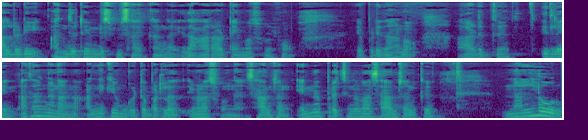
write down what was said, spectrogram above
ஆல்ரெடி அஞ்சு டைம் டிஸ்மிஸ் ஆகிருக்காங்க இது ஆறாவது டைமாக சொல்லுவோம் எப்படி தானோ அடுத்து இதில் அதாங்க நாங்கள் அன்றைக்கே உங்கள்கிட்ட பட்லர் இவனா சொன்னேன் சாம்சங் என்ன பிரச்சனைனா சாம்சங்க்கு நல்ல ஒரு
